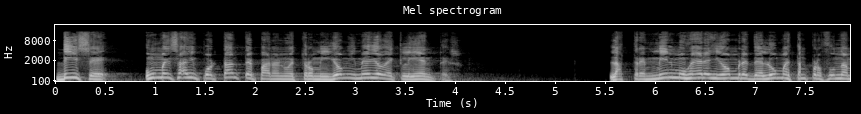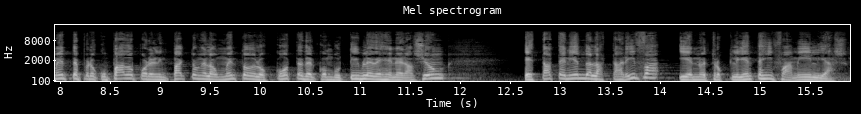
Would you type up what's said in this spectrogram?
Dice un mensaje importante para nuestro millón y medio de clientes. Las 3.000 mujeres y hombres de Luma están profundamente preocupados por el impacto en el aumento de los costes del combustible de generación está teniendo en las tarifas y en nuestros clientes y familias.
